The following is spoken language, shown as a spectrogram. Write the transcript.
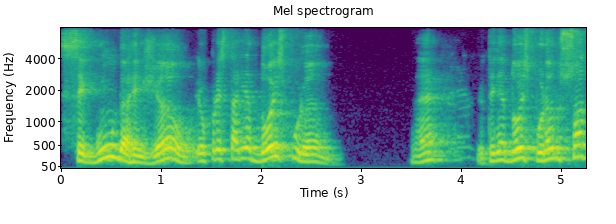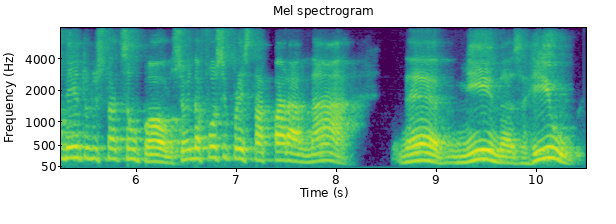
segunda região, eu prestaria dois por ano. Né? Eu teria dois por ano só dentro do estado de São Paulo. Se eu ainda fosse prestar Paraná, né, Minas, Rio,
